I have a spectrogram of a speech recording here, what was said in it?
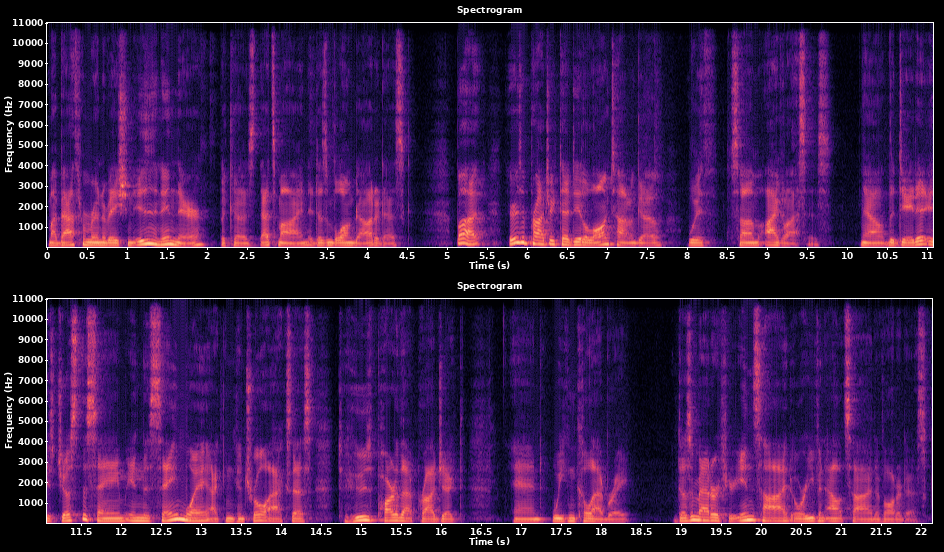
my bathroom renovation isn't in there because that's mine. It doesn't belong to Autodesk. But there is a project I did a long time ago with some eyeglasses. Now, the data is just the same. In the same way, I can control access to who's part of that project and we can collaborate. It doesn't matter if you're inside or even outside of Autodesk,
